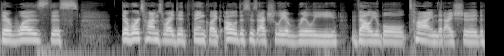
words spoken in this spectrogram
there was this there were times where I did think like, oh, this is actually a really valuable time that I should,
